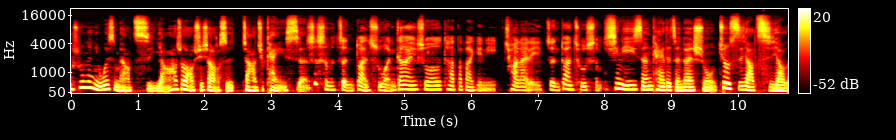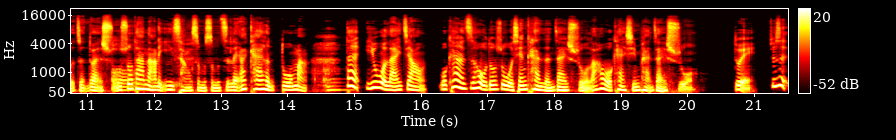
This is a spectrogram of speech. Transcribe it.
我说：“那你为什么要吃药？”他说：“老学校老师叫他去看医生。”是什么诊断书啊？你刚才说他爸爸给你传来了诊断出什么？心理医生开的诊断书就是要吃药的诊断书，说他哪里异常，什么什么之类，他开很多嘛。但以我来讲，我看了之后，我都说我先看人再说，然后我看星盘再说。对，就是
